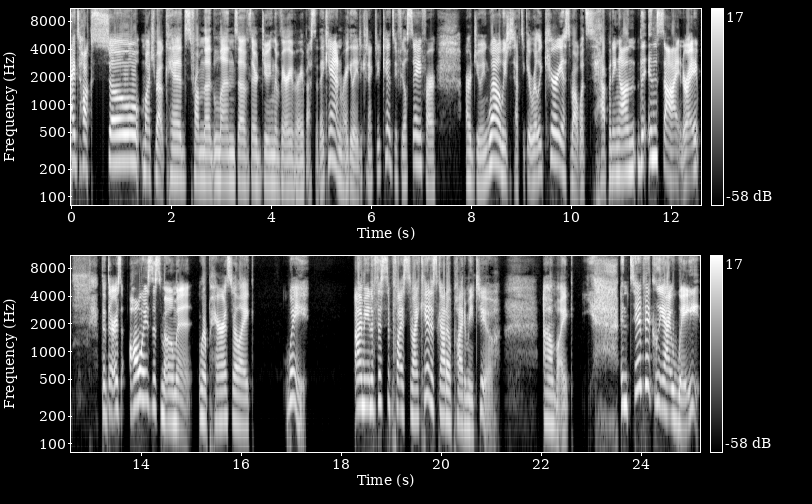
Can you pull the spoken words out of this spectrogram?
I talk so much about kids from the lens of they're doing the very, very best that they can. Regulated, connected kids who feel safe are are doing well. We just have to get really curious about what's happening on the inside, right? That there is always this moment where parents are like, wait, I mean, if this applies to my kid, it's got to apply to me too. I'm like, yeah. And typically I wait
